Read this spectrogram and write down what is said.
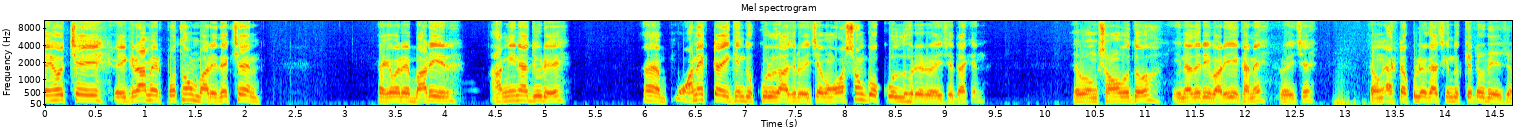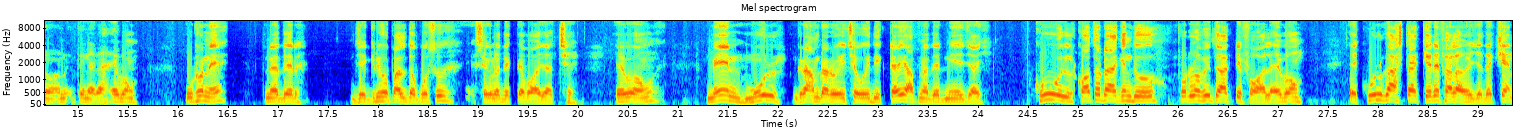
এ হচ্ছে এই গ্রামের প্রথম বাড়ি, দেখছেন? একেবারে বাড়ির আঙিনা জুড়ে হ্যাঁ অনেকটাই কিন্তু কুল গাছ রয়েছে এবং অসংখ্য কুল ধরে রয়েছে, দেখেন? এবং সম্ভবত ইনাদেরই বাড়ি এখানে রয়েছে। এবং একটা কুলের গাছ কিন্তু কেটেও দিয়েছেন তিনারা। এবং উঠোনে তিনাদের যে গৃহপালিত পশু, সেগুলো দেখতে পাওয়া যাচ্ছে। এবং মেন মূল গ্রামটা রয়েছে ওই দিকটাই আপনাদের নিয়ে যাই। কুল কতটা কিন্তু প্রলোভিত একটি ফল এবং এই কুল গাছটা কেটে ফেলা হয়েছে, দেখছেন?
